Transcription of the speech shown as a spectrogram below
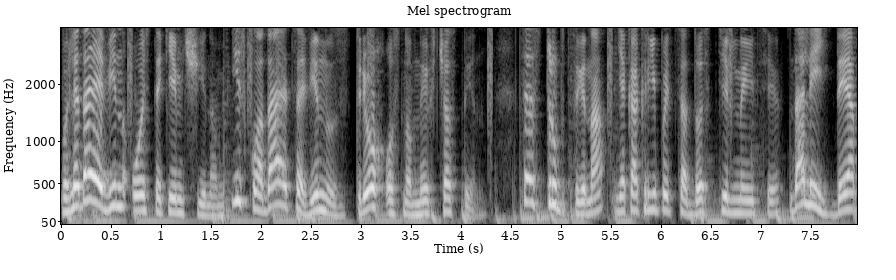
Виглядає він ось таким чином, і складається він з трьох основних частин. Це струбцина, яка кріпиться до стільниці. Далі йде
